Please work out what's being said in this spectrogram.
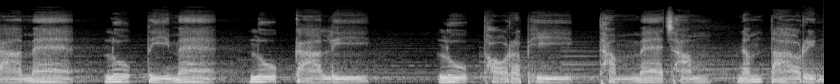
ด่าแม่ ลูกตีแม่ ลูกกาลี ลูกทรพีทำแม่ช้ำน้ำตาริน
